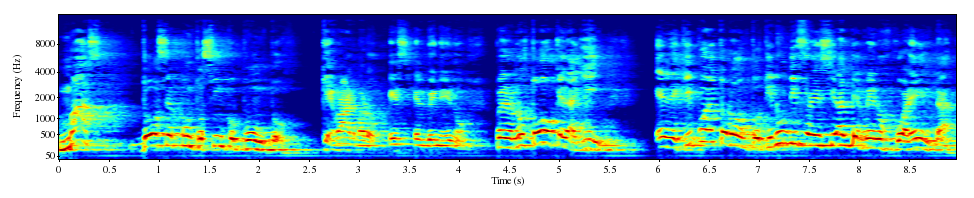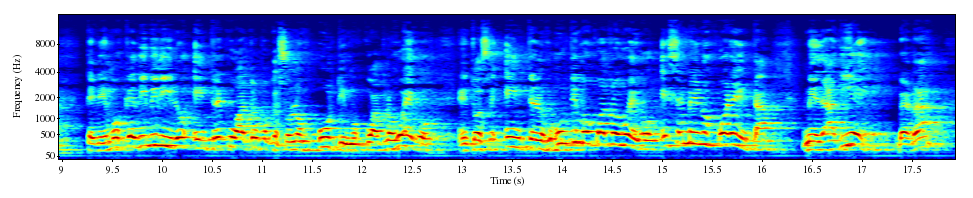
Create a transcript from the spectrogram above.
más 12.5 puntos. Qué bárbaro es el veneno. Pero no todo queda allí. El equipo de Toronto tiene un diferencial de menos 40. Tenemos que dividirlo entre 4 porque son los últimos 4 juegos. Entonces, entre los últimos 4 juegos, ese menos 40 me da 10, ¿verdad?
